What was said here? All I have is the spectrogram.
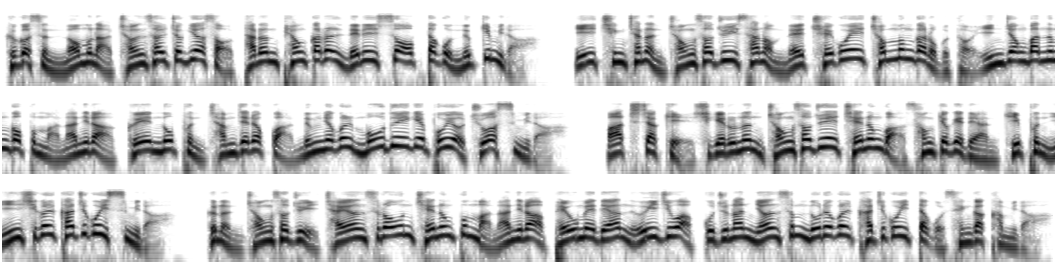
그것은 너무나 전설적이어서 다른 평가를 내릴 수 없다고 느낍니다. 이 칭찬은 정서주의 산업 내 최고의 전문가로부터 인정받는 것뿐만 아니라 그의 높은 잠재력과 능력을 모두에게 보여주었습니다. 마츠자키 시게루는 정서주의 재능과 성격에 대한 깊은 인식을 가지고 있습니다. 그는 정서주의 자연스러운 재능뿐만 아니라 배움에 대한 의지와 꾸준한 연습 노력을 가지고 있다고 생각합니다.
